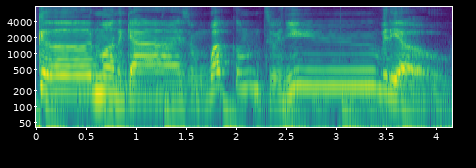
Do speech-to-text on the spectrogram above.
Good morning guys and welcome to a new video.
